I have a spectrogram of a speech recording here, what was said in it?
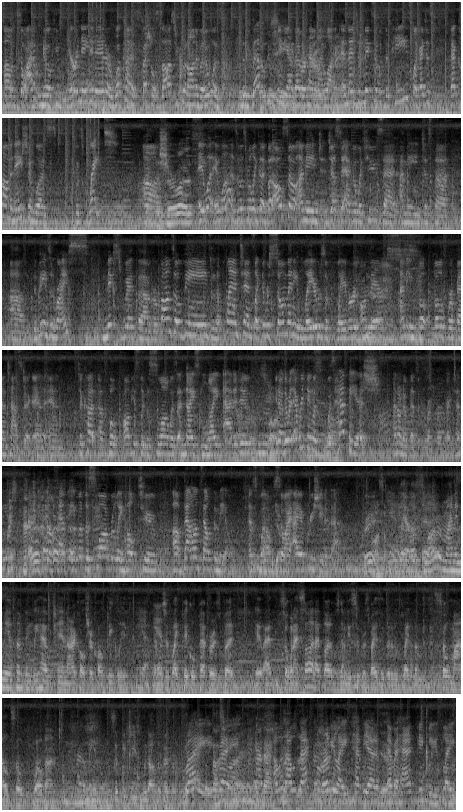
Um, so I don't know if you marinated it or what kind of special sauce you put on it, but it was the best zucchini I've ever had in my life. And then to mix it with the peas, like I just, that combination was was great. Um, it sure was. it was, it was, it was really good. But also, I mean, j- just to echo what you said, I mean, just the um, the beans and rice mixed with the garbanzo beans and the plantains. Like there were so many layers of flavor on there. Yes. I mean, bo- both were fantastic, and and to cut, uh, well, obviously the slaw was a nice light additive. slaw. You know, there were, everything was was heavy-ish. I don't know if that's a correct word, right? Heavy-ish. Everything was heavy, but the slaw really helped to uh, balance out the meal as well. Yeah. So I, I appreciated that. great. Awesome. Yeah, the slaw reminded me of something we have in our culture called pikliz. Yeah. And it's just like pickled peppers, but it, I, so when I saw it, I thought it was gonna be super spicy, but it was like the, so mild, so well done, amazing. It's the pikliz without the pepper. Right, That's right. right. Exactly. I was I was asking him earlier, like, have you had, Yeah. ever had pikliz? Like,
